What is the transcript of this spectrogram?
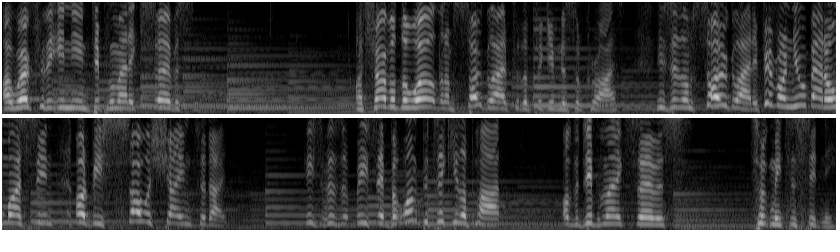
I worked for the Indian Diplomatic Service. I traveled the world, and I'm so glad for the forgiveness of Christ. He says, I'm so glad. If everyone knew about all my sin, I'd be so ashamed today. He said, But one particular part of the diplomatic service took me to Sydney.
